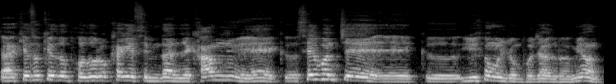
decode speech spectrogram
자, 계속해서 보도록 하겠습니다. 이제 감류의 그 세 번째 그 유형을 좀 보자 그러면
